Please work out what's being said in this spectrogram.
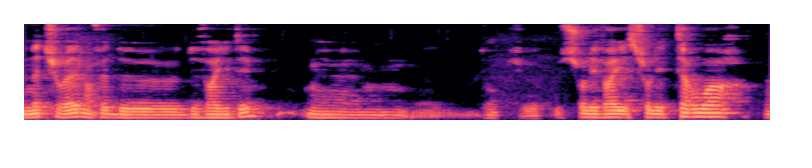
naturel en fait de, de variétés donc euh, sur les sur les terroirs euh,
